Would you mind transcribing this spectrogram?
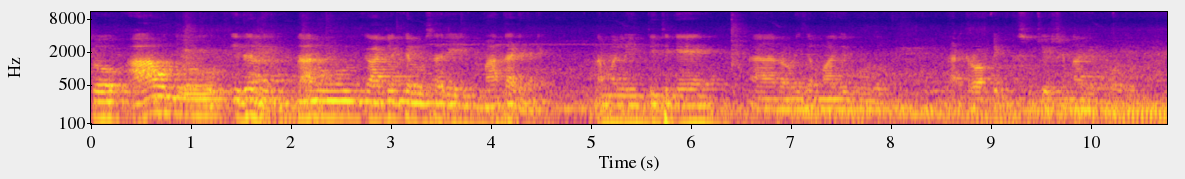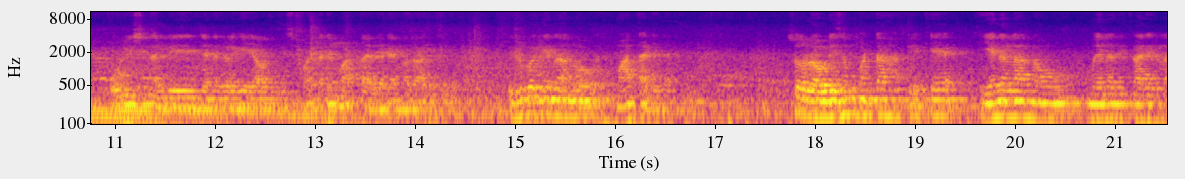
ಸೊ ಆ ಒಂದು ಇದರಲ್ಲಿ ನಾನು ಈಗಾಗಲೇ ಕೆಲವು ಸಾರಿ ಮಾತಾಡಿದ್ದೇನೆ. ನಮ್ಮಲ್ಲಿ ಇತ್ತೀಚೆಗೆ ರೌಡಿಸಮ್ ಆಗಿರ್ಬೋದು ಟ್ರಾಫಿಕ್ ಸಿಚುವೇಶನ್ ಆಗಿರ್ಬೋದು ಪೊಲೀಸಿನಲ್ಲಿ ಜನಗಳಿಗೆ ಯಾವ ರೀತಿ ಸ್ಪಂದನೆ ಮಾಡ್ತಾ ಇದ್ದಾರೆ ಅನ್ನೋದಾಗಲಿ ಇದ್ರ ಬಗ್ಗೆ ನಾನು ಮಾತಾಡಿದೆ. ಸೊ ರೌಡಿಸಮ್ ಮಟ್ಟ ಹಾಕಲಿಕ್ಕೆ ಏನೆಲ್ಲ ನಾವು ಮೇಲಧಿಕಾರಿಗಳ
